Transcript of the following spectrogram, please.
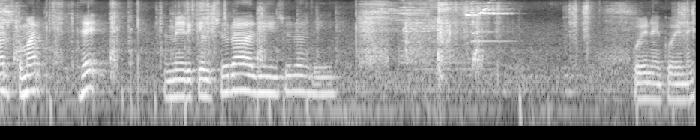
मार उसको मार हे मेरी किल चुरा ली चुरा ली कोई नहीं कोई नहीं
